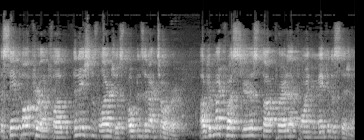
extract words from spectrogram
The St. Paul Curling Club, the nation's largest, opens in October. I'll give my quest serious thought prior to that point and make a decision.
